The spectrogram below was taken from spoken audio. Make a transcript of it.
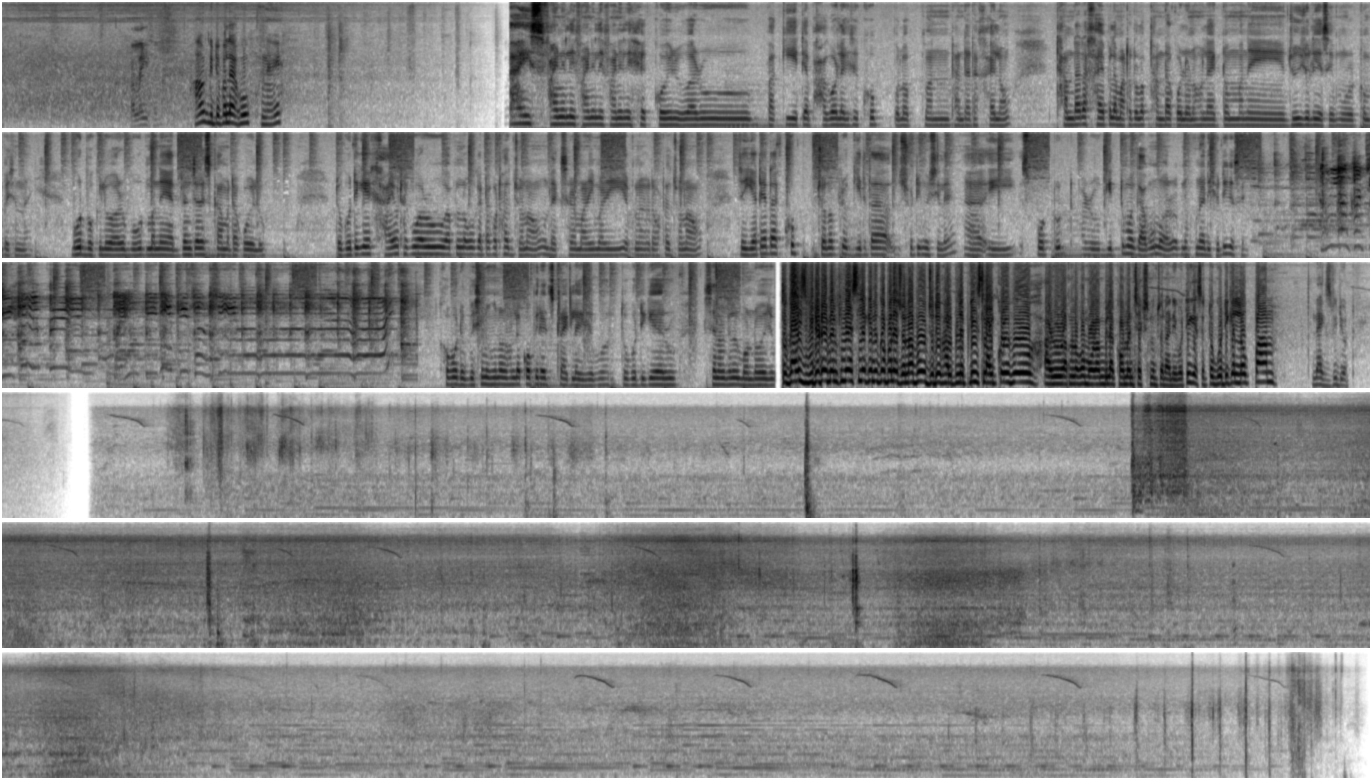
ভাল লাগিছে। আহক কেতিয়াবালে আহোঁ ধুনীয়াকৈ। গাইজ ফাইনেলি ফাইনেলি ফাইনেলি শেষ কৰিলোঁ আৰু বাকী এতিয়া ভাগৰ লাগিছে খুব অলপমান ঠাণ্ডা এটা খাই লওঁ। ঠাণ্ডা এটা খাই পেলাই মাথাটো অলপ ঠাণ্ডা কৰি লওঁ নহ'লে একদম মানে জুই জ্বলি আছে মূৰত গম পাইছে নাই। বহুত বকিলোঁ আৰু বহুত মানে এডভেঞ্চাৰাছ কাম এটা কৰিলোঁ। তো গতিকে খায়ো থাকোঁ আৰু আপোনালোকক এটা কথা জনাওঁ লেকচাৰ মাৰি মাৰি আপোনালোকক এটা কথা জনাওঁ যে ইয়াতে এটা খুব জনপ্ৰিয় গীত এটা শ্বুটিং হৈছিলে এই স্পটটোত আৰু গীতটো মই গাব নোৱাৰোঁ আপোনাক শুনাই দিছোঁ ঠিক আছে? হ'ব দিয়ক বেছি নুশুনা নহ'লে কপিৰাইট ষ্ট্ৰাইক লাগি যাব তো গতিকে আৰু বন্ধ হৈ যাব। তো গাইজ ভিডিঅ'টো ইমানখিনি আছিলে কেনেকুৱা পালে জনাব? যদি ভাল পালে প্লিজ লাইক কৰিব আৰু আপোনালোকৰ মৰমবিলাক কমেণ্ট ছেকশ্যনত জনাই দিব ঠিক আছে? তো গতিকে লগ পাম নেক্সট ভিডিঅ'ত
